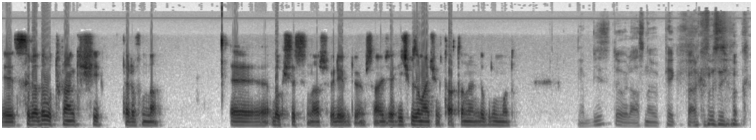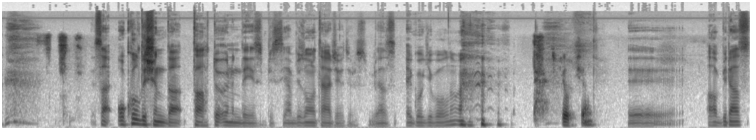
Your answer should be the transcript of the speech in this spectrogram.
e, sırada oturan kişi tarafından bakış açısından söyleyebiliyorum sadece. Hiçbir zaman çünkü tahtanın önünde bulunmadım. Ya biz de öyle aslında pek bir farkımız yok. Sa- okul dışında tahta önündeyiz biz. Yani biz onu tercih ediyoruz. Biraz ego gibi oldu ama. Yok canım. Ee, abi biraz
